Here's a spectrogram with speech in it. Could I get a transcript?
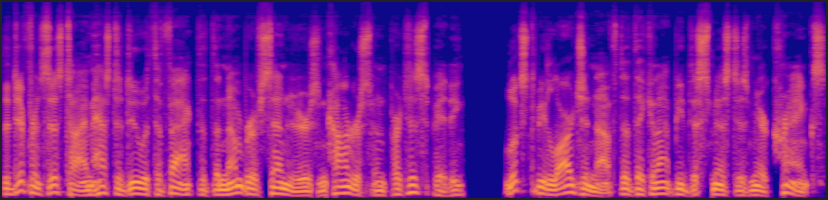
The difference this time has to do with the fact that the number of senators and congressmen participating looks to be large enough that they cannot be dismissed as mere cranks.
